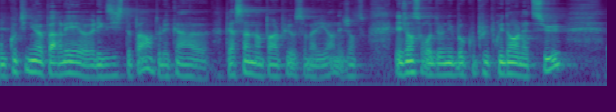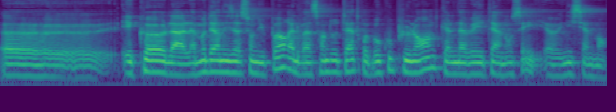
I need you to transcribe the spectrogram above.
on continue à parler, euh, n'existe pas. En tous les cas, euh, personne n'en parle plus au Somaliland. Les gens, les gens sont redevenus beaucoup plus prudents là-dessus. et que la, modernisation du port, elle va sans doute être beaucoup plus lente qu'elle n'avait été annoncée initialement.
